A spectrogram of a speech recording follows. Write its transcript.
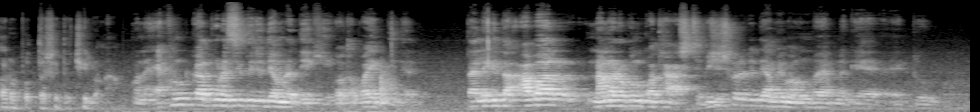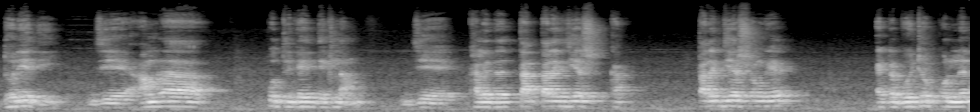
কারও প্রত্যাশিত ছিল না মানে এখনকার পরিস্থিতি যদি আমরা দেখি গত কয়েকদিনের তাহলে কিন্তু আবার নানা রকম কথা আসছে বিশেষ করে যদি আমি মামুন ভাই আপনাকে একটু ধরিয়ে দিই যে আমরা পত্রিকায় দেখলাম যে খালেদা তারেক জিয়ার তারেক জিয়ার সঙ্গে একটা বৈঠক করলেন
